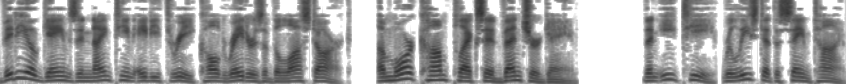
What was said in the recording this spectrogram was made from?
Video games in 1983 called Raiders of the Lost Ark, "...a more complex adventure game," than E.T., released at the same time.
